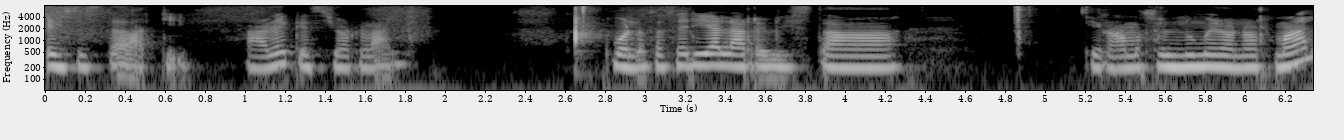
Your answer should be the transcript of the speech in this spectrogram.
es esta de aquí, ¿vale? Que es Your Life. Bueno, esta sería la revista, digamos, el número normal.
